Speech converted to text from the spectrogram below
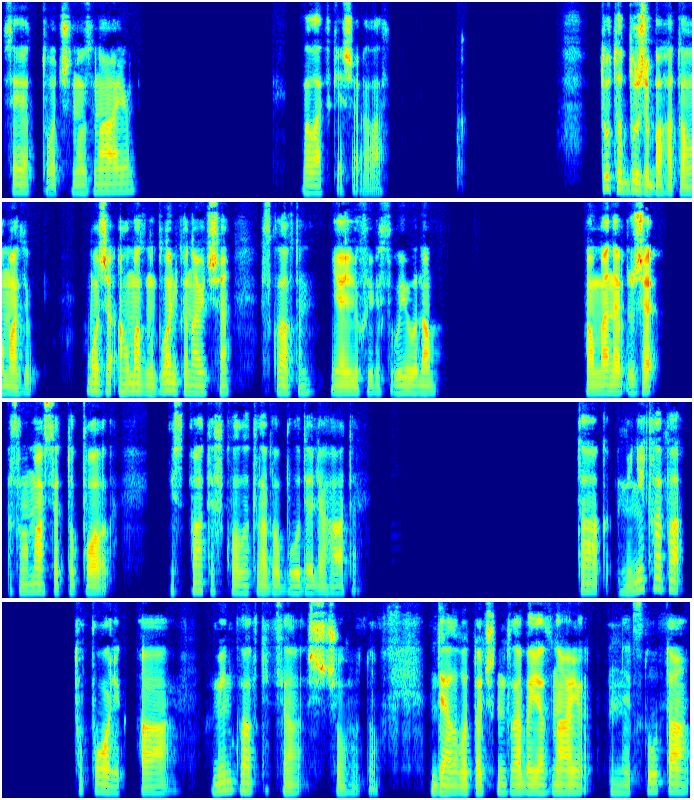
Це я точно знаю. Вилазь, Кеша. Тут дуже багато алмазів. Може, алмазну блоньку навіть ще склав там. Я Ілюхові свою дам. А в мене вже зламався тополик. І спати скоро треба буде лягати. Так, мені треба тополік, а він клавтиться з чого то? Дерево точно треба, я знаю. Не тут, а...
